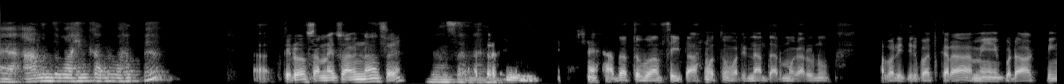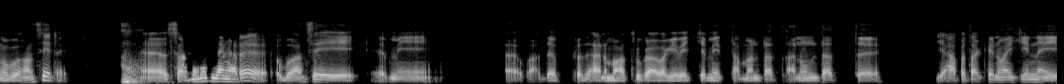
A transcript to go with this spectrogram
ආනන්ද මහින්කන්ද මහත්මයා තිරුවන් සරණයි ස්වාමීන් වහන්සේ. අදත් ඔබ වහන්සේ ඉතාමත් වටිනා ධර්ම කරුණු අපට ඉදිරිපත් කරා මේ ගොඩාක් පිං ඔබ වහන්සේට. සමහරවිට දැන් අර ඔබ වහන්සේ මේ අද ප්‍රධාන මාතෘකාව වගේ වෙච්ච මේ Tamanටත් අනුන්ටත් යහපතක් වෙනවයි කියන ඒ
